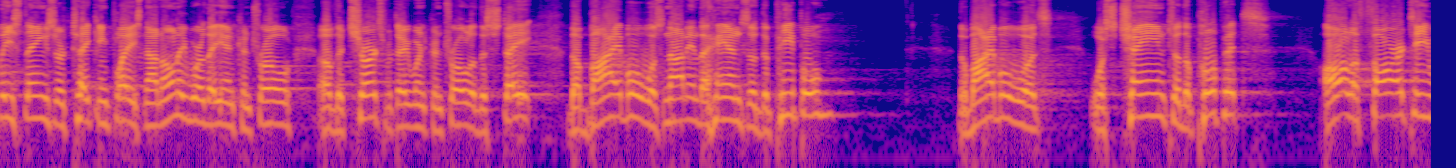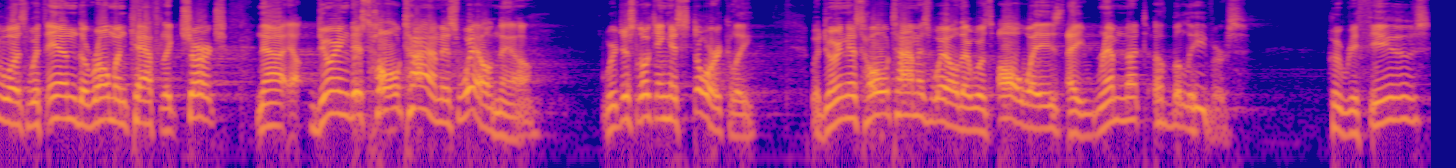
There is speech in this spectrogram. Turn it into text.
these things are taking place. Not only were they in control of the church, but they were in control of the state. The Bible was not in the hands of the people. The Bible was, was chained to the pulpits. All authority was within the Roman Catholic Church. Now, during this whole time as well, now, we're just looking historically, but during this whole time as well, there was always a remnant of believers who refused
